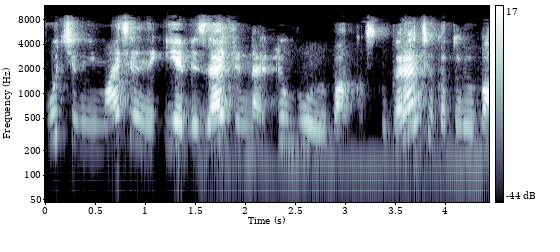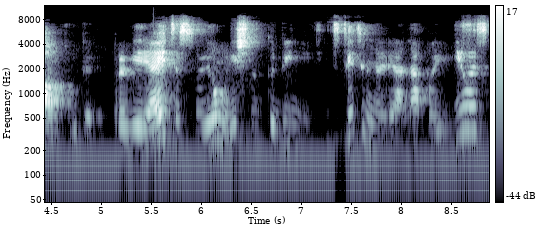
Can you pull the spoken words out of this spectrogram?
будьте внимательны и обязательно любую банковскую гарантию, которую вам выдали, проверяйте в своем личном кабинете. Действительно ли она появилась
